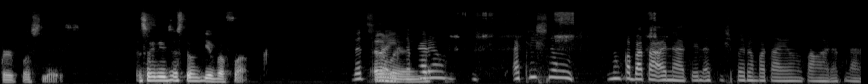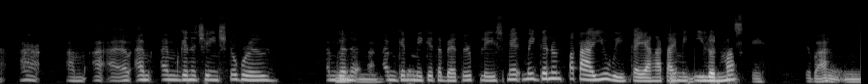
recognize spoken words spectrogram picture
purposeless. So they just don't give a fuck. That's Alam right. Na parang, at least nung, nung kabataan natin, at least parang pa tayong pangarap na, ah, um, I, I'm, I'm gonna change the world. I'm gonna mm-hmm. I'm gonna make it a better place. May may ganun pa tayo eh. Kaya nga tayo may Elon Musk eh, 'di ba? Mm-hmm.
